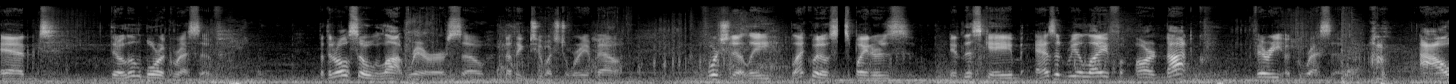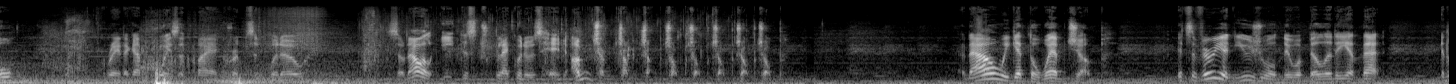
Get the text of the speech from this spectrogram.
and they're a little more aggressive. But they're also a lot rarer, so nothing too much to worry about. Fortunately, Black Widow spiders in this game, as in real life, are not very aggressive. Ow! Great, I got poisoned by a Crimson Widow. So now I'll eat this Black Widow's head. Um, chomp, chomp, chomp, chomp, chomp, chomp, chomp, chomp. And now we get the web jump. It's a very unusual new ability in that, it,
